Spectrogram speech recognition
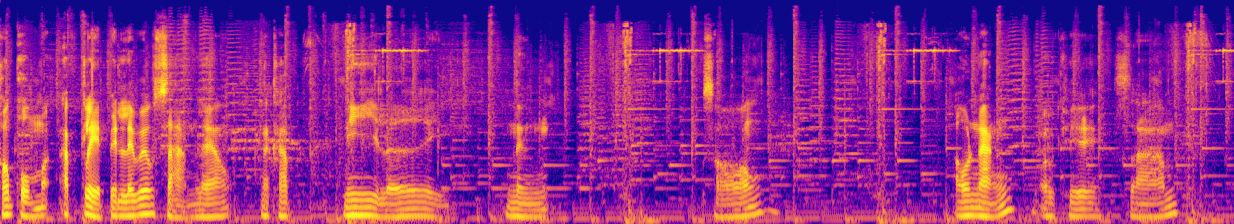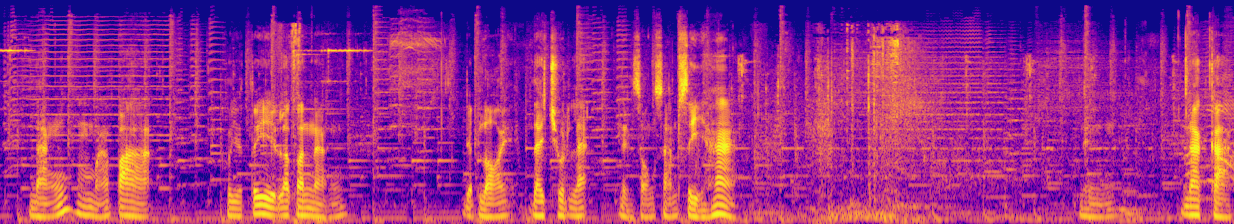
ของผมอัปเกรดเป็นเลเวล3แล้วนะครับ นี่เลย 1 2 เอาหนัง โอเค 3 หนังหมาป่าโคโยตี้แล้วก็หนัง เรียบร้อยได้ชุดแล้ว1 2 3 4 5 1 หน้ากาก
